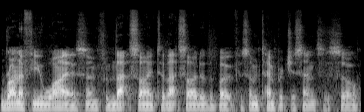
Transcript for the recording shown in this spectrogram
run a few wires um, from that side to that side of the boat for some temperature sensors. So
